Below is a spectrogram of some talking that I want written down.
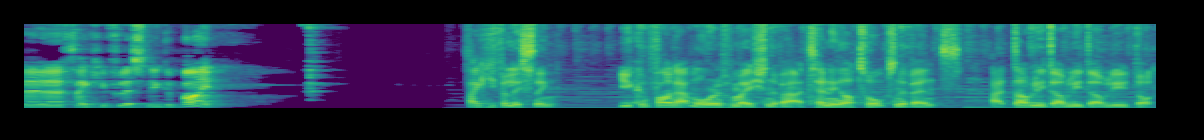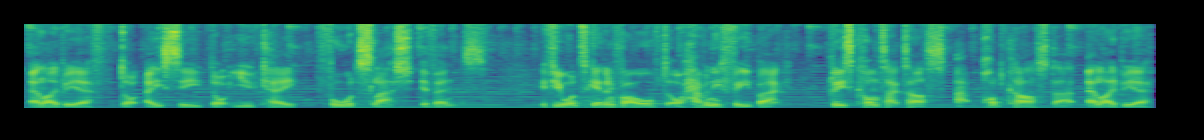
And uh, thank you for listening. Goodbye. Thank you for listening. You can find out more information about attending our talks and events at www.libf.ac.uk forward slash events. If you want to get involved or have any feedback, please contact us at podcast at libf.ac.uk.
